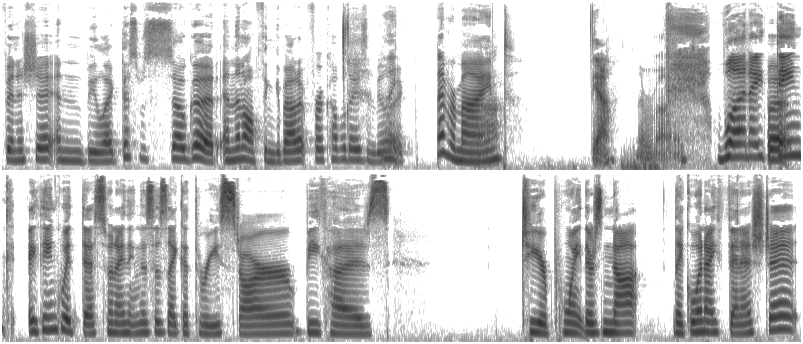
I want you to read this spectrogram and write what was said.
finish it and be like this was so good and then I'll think about it for a couple days and be like, Like, never mind. Yeah. never mind. Well, and I But- think I think with this one, I think this is like a three star because, to your point, there's not like when I finished it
